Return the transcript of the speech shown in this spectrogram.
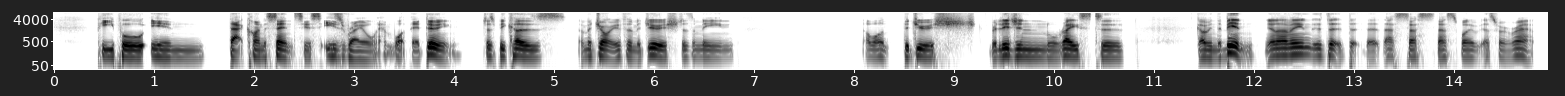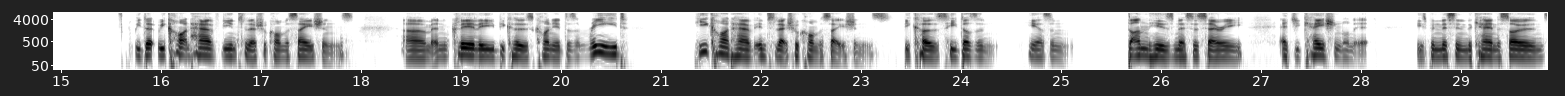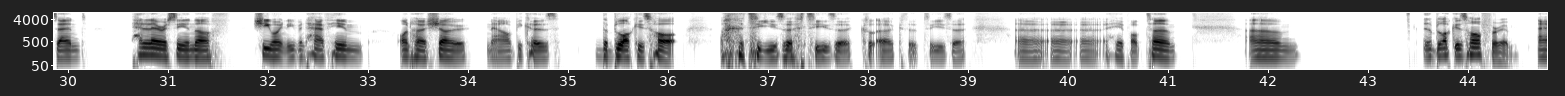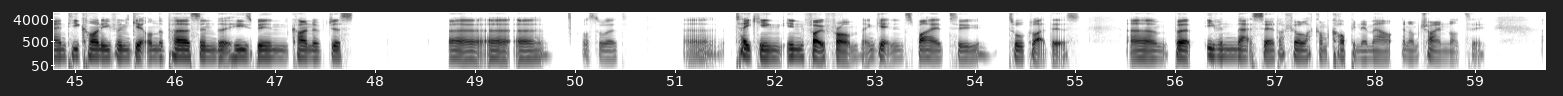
people in that kind of sense It's Israel and what they're doing. Just because a majority of them are Jewish doesn't mean I want the Jewish religion or race to go in the bin. You know what I mean? That's that's that's where that's where we're at. We don't we can't have the intellectual conversations, um, and clearly because Kanye doesn't read, he can't have intellectual conversations because he doesn't he hasn't done his necessary education on it. He's been listening to Candace Owens and hilariously enough, she won't even have him on her show now because the block is hot to use a to use a uh, to use a, uh, a, a hip hop term. Um, the block is hot for him, and he can't even get on the person that he's been kind of just uh uh, uh what's the word uh taking info from and getting inspired to talk like this. Um, but even that said, I feel like I'm copying him out, and I'm trying not to.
